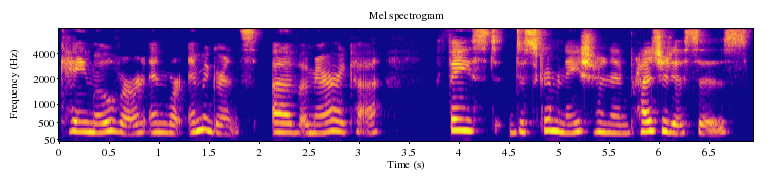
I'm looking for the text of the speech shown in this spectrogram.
came over and were immigrants of America faced discrimination and prejudices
